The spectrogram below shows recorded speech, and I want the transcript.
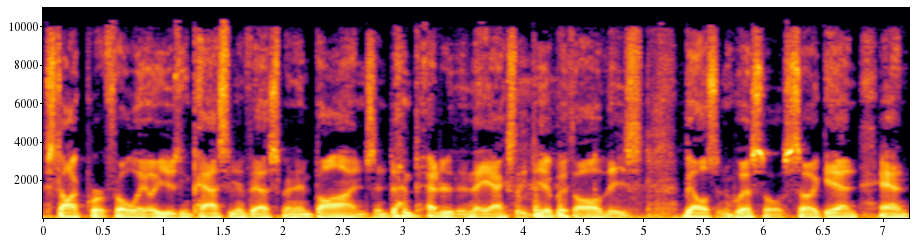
stock portfolio using passive investment in bonds and done better than they actually did with all these bells and whistles. So again, and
